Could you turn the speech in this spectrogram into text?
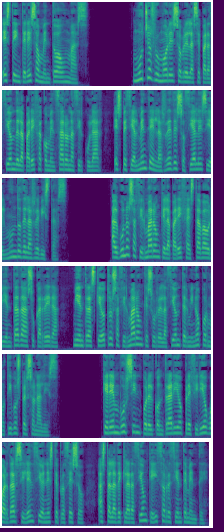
este interés aumentó aún más. Muchos rumores sobre la separación de la pareja comenzaron a circular, especialmente en las redes sociales y el mundo de las revistas. Algunos afirmaron que la pareja estaba orientada a su carrera, mientras que otros afirmaron que su relación terminó por motivos personales. Kerem Bursin, por el contrario, prefirió guardar silencio en este proceso, hasta la declaración que hizo recientemente.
